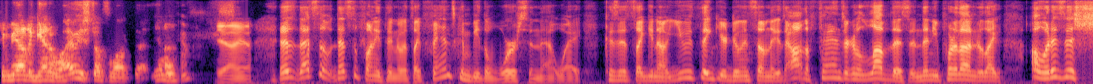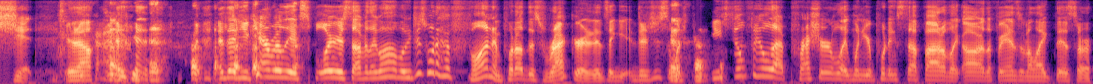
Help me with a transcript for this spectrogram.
to be able to get away with stuff like that. You know. Yeah, yeah. Yeah. That's, that's the that's the funny thing though. It's like fans can be the worst in that way because it's like you know you think you're doing something. It's like, oh the fans are gonna love this, and then you put it on. They're like, oh what is this shit? You know, and, then, and then you can't really explore yourself. You're like, well, we just want to have fun and put out this record. It's like there's just so much. you still feel that pressure like when you're putting stuff out of like, oh, are the fans gonna like this? Or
